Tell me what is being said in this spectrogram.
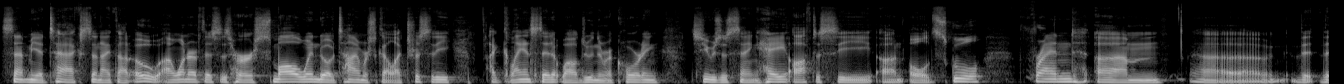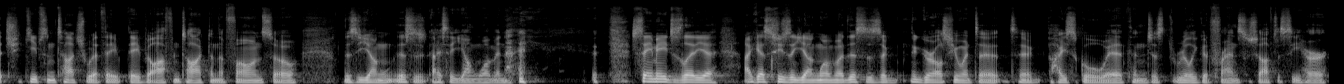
sent me a text, and I thought, oh, I wonder if this is her small window of time where she's got electricity. I glanced at it while doing the recording. She was just saying, hey, off to see an old school friend. Um, uh, that, that she keeps in touch with. They, they've often talked on the phone. So this is young. This is I say young woman. Same age as Lydia. I guess she's a young woman. but This is a, a, girl she went to, to high school with, and just really good friends. So she'll have to see her.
